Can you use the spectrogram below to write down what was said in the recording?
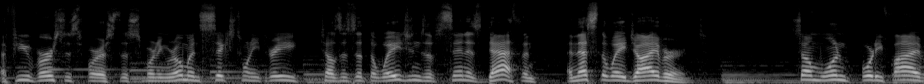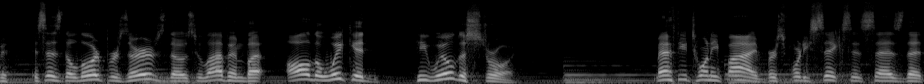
a few verses for us this morning. Romans 6:23 tells us that the wages of sin is death, and, and that's the wage I've earned. Psalm 145, it says, The Lord preserves those who love him, but all the wicked he will destroy. Matthew 25, verse 46, it says that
